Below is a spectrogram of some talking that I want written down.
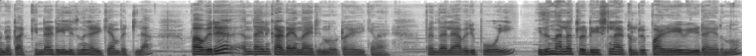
അതുകൊണ്ട് ട്രക്കിന്റെ അടിയിലിരുന്ന് കഴിക്കാൻ പറ്റില്ല. അപ്പോൾ അവർ എന്തായാലും കടയിൽ നിന്നായിരുന്നു കേട്ടോ കഴിക്കണേ. അപ്പോൾ എന്തായാലും അവർ പോയി. ഇത് നല്ല ട്രഡീഷണൽ ആയിട്ടുള്ളൊരു പഴയ വീടായിരുന്നു.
